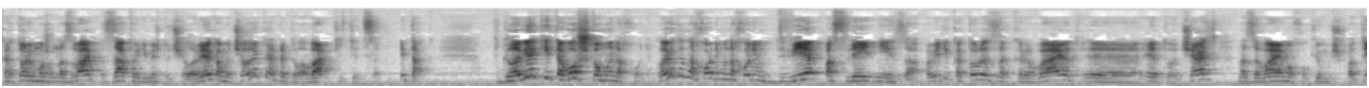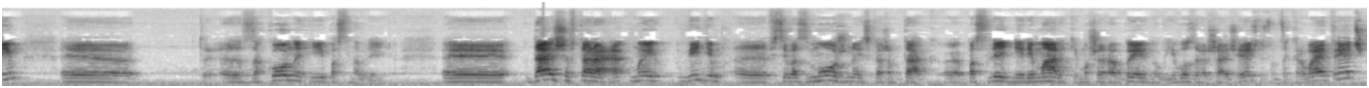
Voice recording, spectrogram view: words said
который можем назвать заповедью между человеком и человеком, это глава Китице. Итак, в главе того, что мы находим. В главе находим, мы находим две последние заповеди, которые закрывают э, эту часть, называемую Хукюм Шпатим, э, э, законы и постановления. Э, дальше вторая. Мы видим э, всевозможные, скажем так, э, последние ремарки Мошера Бейну в его завершающей речи, то есть он закрывает речь.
